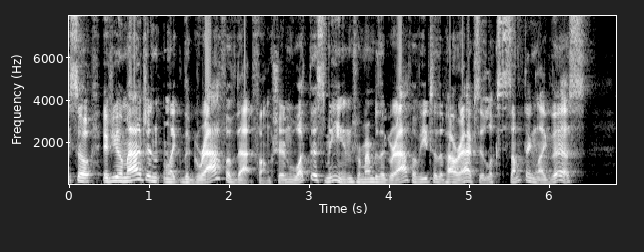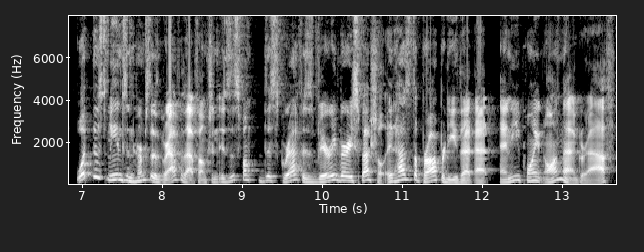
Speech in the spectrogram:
so if you imagine like the graph of that function, what this means, remember the graph of e to the power x, it looks something like this. What this means in terms of the graph of that function is this, fun this graph is very, very special. It has the property that at any point on that graph,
